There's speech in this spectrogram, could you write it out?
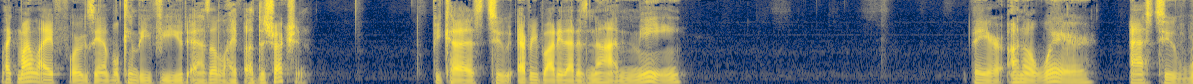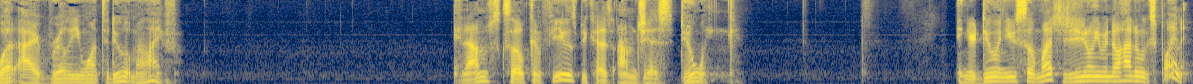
Like my life, for example, can be viewed as a life of destruction. Because to everybody that is not me, they are unaware as to what I really want to do with my life. And I'm so confused because I'm just doing. And you're doing you so much that you don't even know how to explain it.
